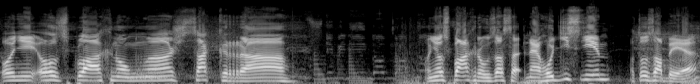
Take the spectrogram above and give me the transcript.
Oni ho spláchnou, máš sakra. Oni ho spláchnou zase, ne, hodí s ním a to zabije.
